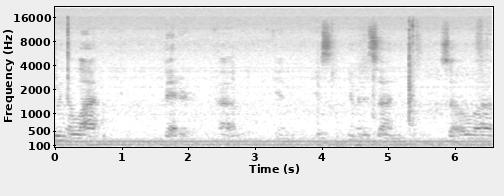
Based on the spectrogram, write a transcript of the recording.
doing a lot better um, in his, him and his son. So uh,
